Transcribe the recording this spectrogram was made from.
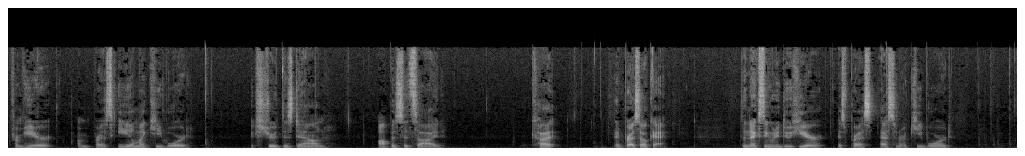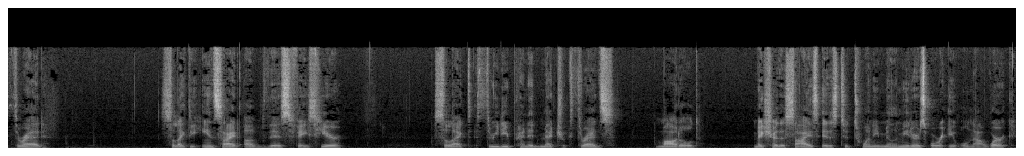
From here, I'm to press E on my keyboard, extrude this down, opposite side, cut, and press OK. The next thing we're going to do here is press S on our keyboard, thread, select the inside of this face here, select 3D printed metric threads, modeled, Make sure the size is to 20 millimeters or it will not work.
